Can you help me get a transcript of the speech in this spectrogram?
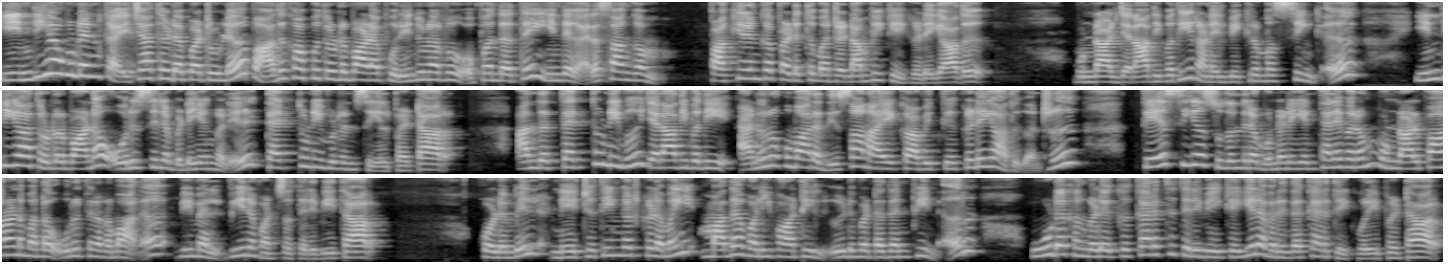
இந்தியாவுடன் கைச்சாத்திடப்பட்டுள்ள பாதுகாப்பு தொடர்பான புரிந்துணர்வு ஒப்பந்தத்தை இந்த அரசாங்கம் பகிரங்கப்படுத்தும் என்ற நம்பிக்கை கிடையாது. முன்னாள் ஜனாதிபதி ரணில் விக்ரமசிங்க இந்தியா தொடர்பான ஒரு சில விடயங்களில் தற்துணிவுடன் செயல்பட்டார். அந்த தற்துணிவு ஜனாதிபதி அனுரகுமார திசாநாயக்காவிற்கு கிடையாது என்று தேசிய சுதந்திர முன்னணியின் தலைவரும் முன்னாள் பாராளுமன்ற உறுப்பினருமான விமல் வீரவன்ச தெரிவித்தார். கொழும்பில் நேற்று திங்கட்கிழமை மத வழிபாட்டில் ஈடுபட்டதன் பின்னர் ஊடகங்களுக்கு கருத்து தெரிவிக்கையில் அவர் இந்த கருத்தை குறிப்பிட்டார்.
